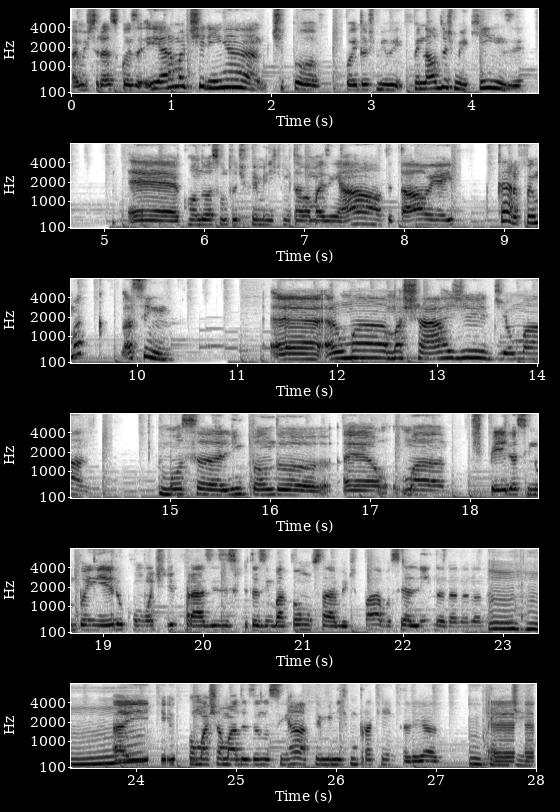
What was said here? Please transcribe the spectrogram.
vai misturar as coisas. E era uma tirinha, tipo, foi 2000, final de 2015, é, quando o assunto de feminismo tava mais em alta e tal. E aí, cara, foi uma, assim, é, era uma, uma charge de uma moça limpando é, uma espelho assim no banheiro com um monte de frases escritas em batom, sabe? Tipo, ah, você é linda, nananana. Uhum. Aí com uma chamada dizendo assim, ah, feminismo pra quem, tá ligado? Entendi. É,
